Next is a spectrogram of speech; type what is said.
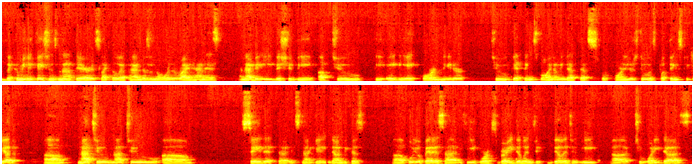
the communication's not there. It's like the left hand doesn't know where the right hand is. And I believe it should be up to the ADA coordinator to get things going. I mean, that that's what coordinators do is put things together. Um, not to not to um, say that uh, it's not getting done because uh, Julio Perez, uh, he works very diligent, diligently uh, to what he does,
